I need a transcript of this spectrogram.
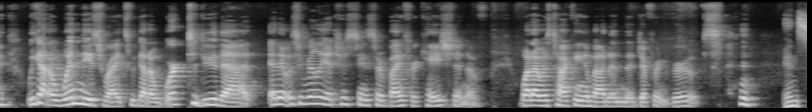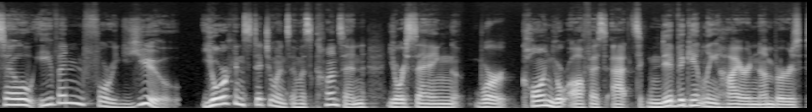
we gotta win these rights. We gotta work to do that. And it was a really interesting sort of bifurcation of what I was talking about in the different groups. and so even for you, your constituents in Wisconsin, you're saying, were calling your office at significantly higher numbers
